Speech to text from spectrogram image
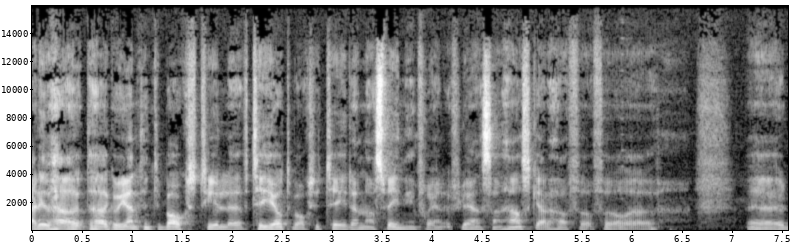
Ja, det, här, det här går egentligen tillbaks till eh, tio år tillbaks i tiden när svininfluensan härskade här för, för eh, eh,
